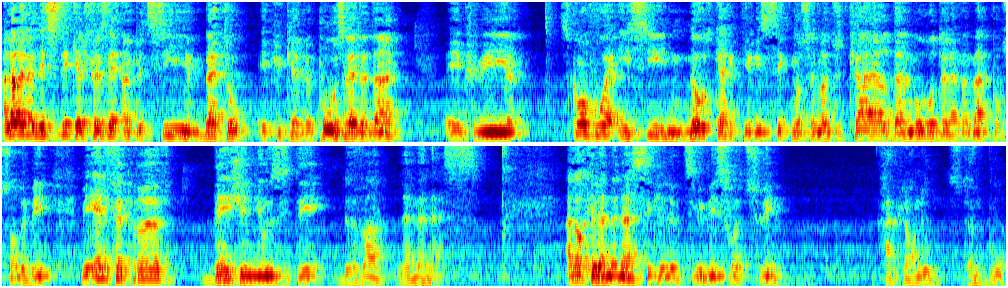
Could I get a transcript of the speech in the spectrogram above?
Alors, elle a décidé qu'elle faisait un petit bateau et puis qu'elle le poserait dedans. Et puis, ce qu'on voit ici, une autre caractéristique, non seulement du cœur d'amour de la maman pour son bébé, mais elle fait preuve d'ingéniosité devant la menace. Alors que la menace, c'est que le petit bébé soit tué, Rappelons-nous, c'est un beau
